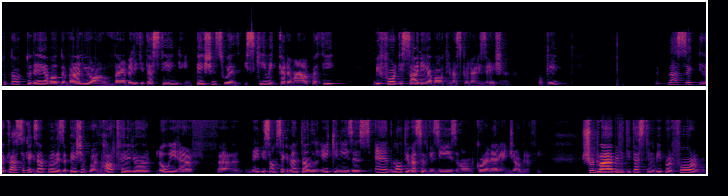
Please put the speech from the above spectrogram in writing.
to talk today about the value of viability testing in patients with ischemic cardiomyopathy before deciding about revascularization. Okay. The classic, the classic example is a patient with heart failure, low EF, uh, maybe some segmental akinesis, and multivessel disease on coronary angiography. Should viability testing be performed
